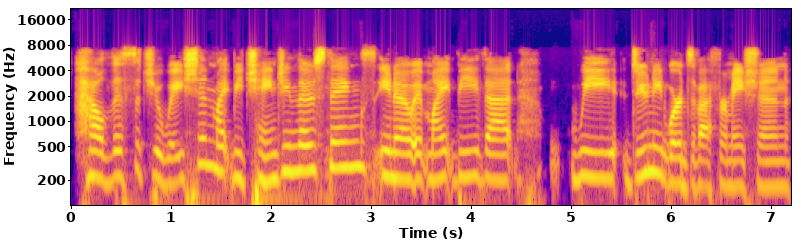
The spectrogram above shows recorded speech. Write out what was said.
how this situation might be changing those things. You know, it might be that we do need words of affirmation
